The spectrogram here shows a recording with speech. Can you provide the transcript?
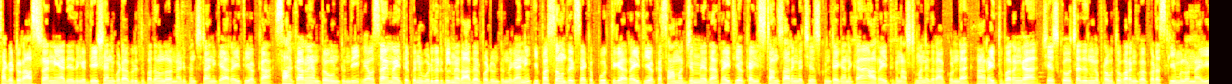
సగటు రాష్ట్రాన్ని అదేవిధంగా దేశాన్ని కూడా అభివృద్ధి పదంలో నడిపించడానికి ఆ రైతు యొక్క సహకారం ఎంతో ఉంటుంది. వ్యవసాయం అయితే కొన్ని ఒడిదుడుకుల మీద ఆధారపడి ఉంటుంది. కానీ ఈ పశుసంవర్ధక శాఖ పూర్తిగా రైతు యొక్క సామర్థ్యం మీద రైతు యొక్క ఇష్టానుసారంగా చేసుకుంటే గనక ఆ రైతుకు నష్టం అనేది రాకుండా ఆ రైతు పరంగా చేసుకోవచ్చు. అదేవిధంగా ప్రభుత్వ పరంగా కూడా స్కీములు ఉన్నాయి.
